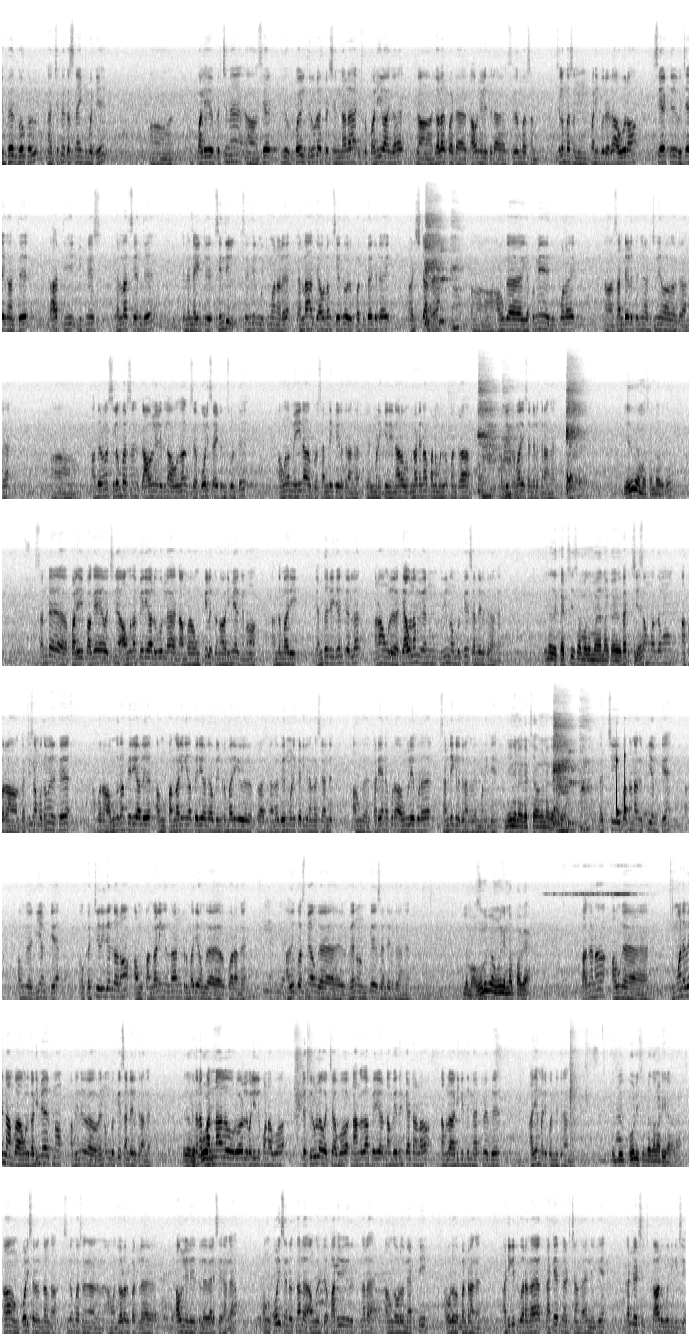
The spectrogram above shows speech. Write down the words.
என் பேர் கோகுல். நான் சின்ன கஸ்நாயக்கம்பட்டி பழைய பிரச்சனை சே இது கோயில் திருவிழா பிரச்சனைனால இப்போ பழி வாங்க ஆஹ் ஜோலார்பேட்டை காவல் நிலையத்தில் சிலம்பரசன் சிலம்பரசன் பணிபுரியாரு அவரும் சேட்டு விஜயகாந்த் கார்த்தி விக்னேஷ் எல்லாம் சேர்ந்து என்ன நைட்டு செந்தில் செந்தில் முக்கியமான ஆள். எல்லாம் தேவையில்லாமல் சேர்ந்து ஒரு பத்து பேர்கிட்ட அடிச்சிட்டாங்க. அவங்க எப்பவுமே இது போல் சண்டை இழுத்துனே அடிச்சுனே இருக்கிறாங்க அதுவும் இல்லாமல் சிலம்பரசன் காவல் நிலையத்தில் அவங்க தான் போலீஸ் ஆகிட்டுன்னு சொல்லிட்டு அவங்க தான் மெயினாக இப்போ சண்டைக்கு இழுக்கிறாங்க. என் மணிக்கு என்னால் முன்னாடி என்ன பண்ண முடியுமோ பண்ணுறா அப்படின்ற மாதிரி சண்டை இழுக்கிறாங்க. எதுக்காம்மா சண்டை வருது? சண்டை பழைய பகையை வச்சுன்னு அவங்க தான் பெரிய ஆள் ஊரில் நம்ம அவங்க கீழே இருக்கணும் அடிமையாக இருக்கணும் அந்த மாதிரி எந்த ரீதியான்னு தெரில ஆனால் அவங்களுக்கு தேவையில்லாமல் வேணும் வீண் நம்புக்கு சண்டை இழுக்கிறாங்க. என்னது கட்சி சம்மந்தமாக கட்சி சம்மந்தமும் அப்புறம் கட்சி சம்மந்தமும் இருக்குது அப்புறம் அவங்க தான் பெரிய ஆள் அவங்க பங்காளிங்க தான் பெரிய ஆள் அப்படின்ற மாதிரி பேசுகிறாங்க வேண்மணிக்கு அடிக்கிறாங்க சண்டை அவங்க கடையான கூட அவங்களே கூட சண்டைக்கு இழுக்கிறாங்க வேண்மணிக்கு நீங்கள் என்ன கட்சி அவங்க என்ன கட்சி? கட்சி பார்த்தா நாங்கள் பிஎம்கே அவங்க டிஎம்கே அவங்க கட்சி ரீதியாக இருந்தாலும் அவங்க பங்காளிங்க தான்ன்ற மாதிரி அவங்க போகிறாங்க அதுக்கோசமே அவங்க வேணும்னுக்கு சண்டை இருக்கிறாங்க இல்லைம்மா உனக்கு அவங்களுக்கு என்ன பகை? பகனா அவங்க சும்மானவே நாம் அவங்களுக்கு அடிமையாக இருக்கணும் அப்படின்னு வேணும்புக்கே சண்டை இருக்கிறாங்க எதனா பண்ணாலும் ஒரு ரோடு வெளியில் போனாவோ இல்லை திருவிழா வச்சாவோ நாங்கள் தான் பெரிய ஆள் நம்ம எதுவும் கேட்டாலும் நம்மளை அடிக்கிறது மிரட்டுறது அதே மாதிரி பண்ணிக்கிறாங்க. இப்படி போலீஸ்ன்றதால அடிக்கிறாங்களா? ஆ அவங்க போலீஸாக இருந்தாலும் தான். சிதம்பரம் அவங்க ஜோலர்பேட்டில் காவல் நிலையத்தில் வேலை செய்கிறாங்க அவங்க போலீஸ்ன்றதுனால அவங்கள்ட்ட பதவி இருக்கிறதுனால அவங்க அவ்வளோ மிரட்டி அவ்வளோ பண்ணுறாங்க அடிக்கிறதுக்கு வராங்க கட்டையட்டுன்னு அடித்தாங்க இன்றைக்கி கட்டை அடிச்சு கால் ஊதிக்குச்சு.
